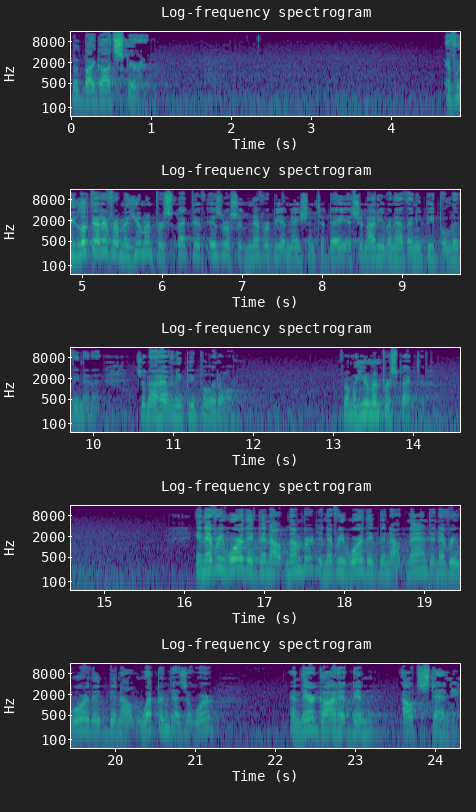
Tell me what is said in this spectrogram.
but by God's Spirit. If we looked at it from a human perspective, Israel should never be a nation today. It should not even have any people living in it, it should not have any people at all. From a human perspective. In every war, they've been outnumbered. In every war, they've been outmanned. In every war, they've been outweaponed, as it were. And their God had been outstanding.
